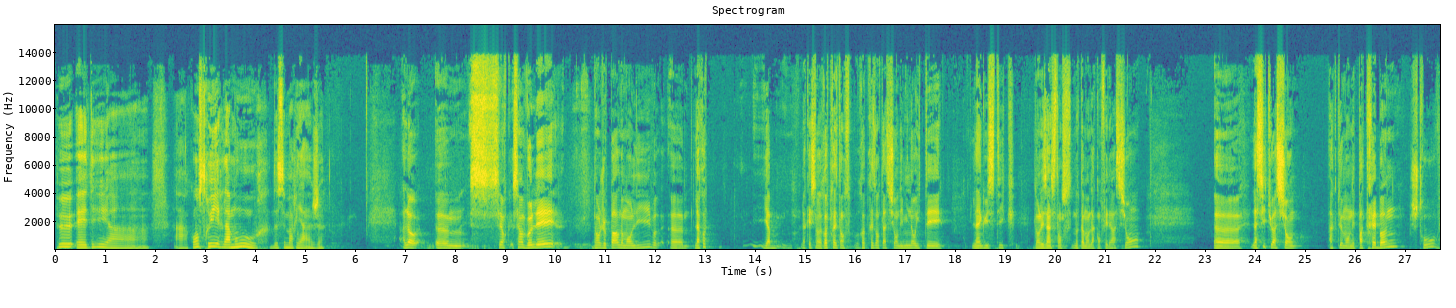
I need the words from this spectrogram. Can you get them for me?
peut aider à, construire l'amour de ce mariage? Alors, euh, c'est un volet dont je parle dans mon livre. Euh, la, il y a la question de la représentation des minorités linguistiques dans les instances, notamment de la Confédération. Euh, la situation actuellement n'est pas très bonne, je trouve.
